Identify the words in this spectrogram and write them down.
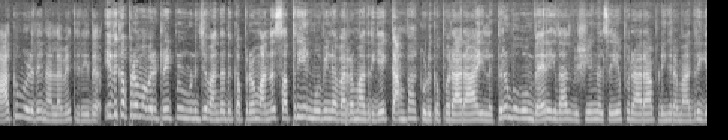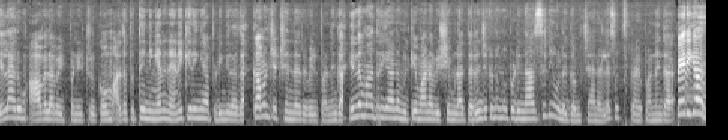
பார்க்கும் பொழுதே நல்லாவே தெரியுது. இதுக்கப்புறம் அவர் ட்ரீட்மெண்ட் முடிஞ்சு வந்ததுக்கப்புறம் அந்த சத்ரியன் மூவியில் வர மாதிரியே கம்பேக் கொடுக்க போகிறாரா இல்லை திரும்பவும் வேற ஏதாவது விஷயங்கள் செய்ய போகிறாரா அப்படிங்கிற மாதிரி எல்லாரும் ஆவலா வெயிட் பண்ணிட்டு இருக்கோம் அதை பற்றி நீங்க என்ன நினைக்கிறீங்க அப்படிங்கிறத கமெண்ட் செக்ஷனில் ரிவீல் பண்ணுங்க. இந்த மாதிரியான முக்கியமான விஷயம்லாம் தெரிஞ்சுக்கணும் அப்படின்னா சினி உலகம் சேனலை சப்ஸ்கிரைப் பண்ணுங்க. Periyar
